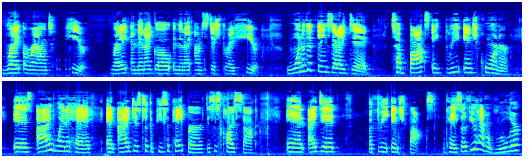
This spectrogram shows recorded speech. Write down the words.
right around here, right? And then I go, and then I, I'm stitched right here. One of the things that I did to box a three inch corner is I went ahead and I just took a piece of paper. This is cardstock. And I did a three inch box. Okay, so if you have a ruler,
